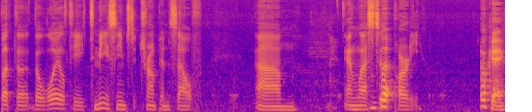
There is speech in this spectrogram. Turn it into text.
but the, the loyalty to me seems to Trump himself, um, and less to But- the party. Okay,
